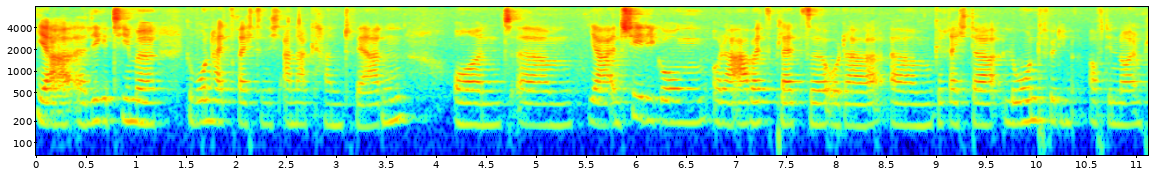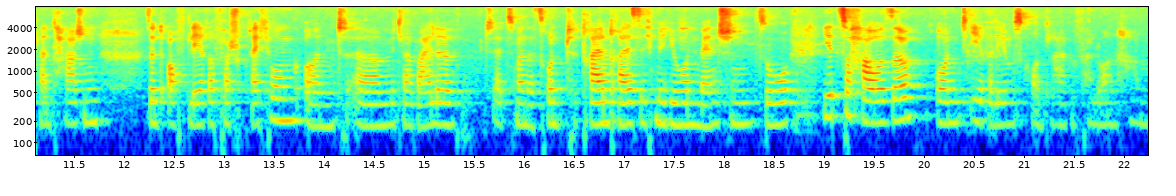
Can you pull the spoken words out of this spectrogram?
ja, äh, legitime Gewohnheitsrechte nicht anerkannt werden und ähm, ja, Entschädigungen oder Arbeitsplätze oder ähm, gerechter Lohn für die, auf den neuen Plantagen sind oft leere Versprechungen und äh, mittlerweile schätzt man, dass rund 33 Millionen Menschen so ihr Zuhause und ihre Lebensgrundlage verloren haben.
